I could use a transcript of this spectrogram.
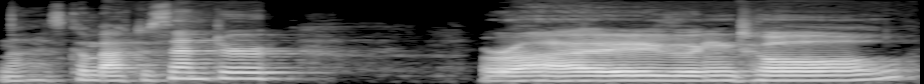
Nice. Come back to center. Rising tall.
